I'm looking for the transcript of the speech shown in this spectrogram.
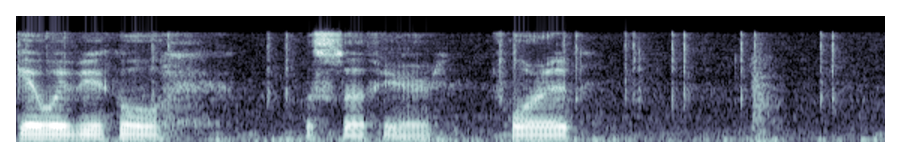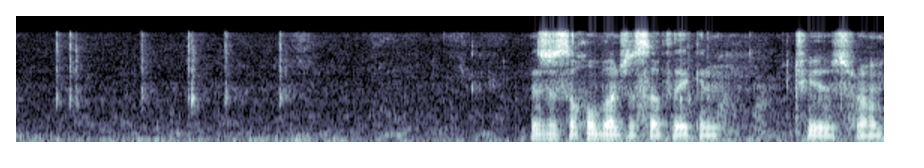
Getaway vehicle, this stuff here for it. There's just a whole bunch of stuff they can choose from.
